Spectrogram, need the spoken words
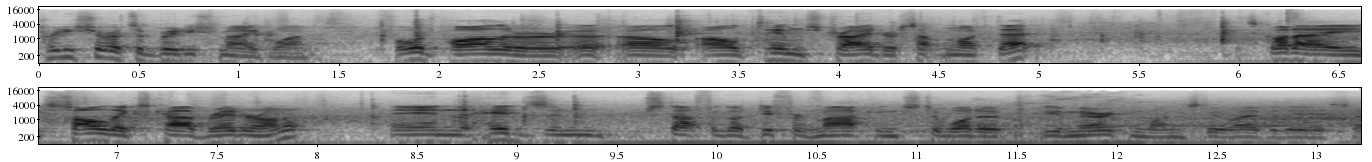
pretty sure it's a British made one. Ford Pilot or uh, old, old Thames Trader or something like that. It's got a Solex carburetor on it. and the heads and stuff have got different markings to what a, the American ones do over there. So.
